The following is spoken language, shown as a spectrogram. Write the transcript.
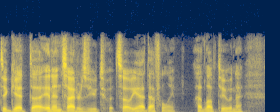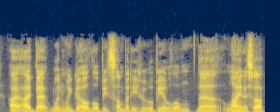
to get uh, an insider's view to it. So yeah, definitely, I'd love to, and I, I, I bet when we go, there'll be somebody who will be able to uh, line us up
